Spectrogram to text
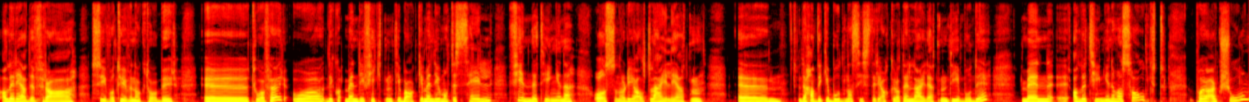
allerede fra 27. oktober uh, 42. De, men de fikk den tilbake. Men de måtte selv finne tingene, også når det gjaldt leiligheten. Uh, det hadde ikke bodd nazister i akkurat den leiligheten de bodde i, men eh, alle tingene var solgt på auksjon,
